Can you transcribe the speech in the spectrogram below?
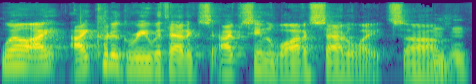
Well, I, I could agree with that. I've seen a lot of satellites um, Mhm.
